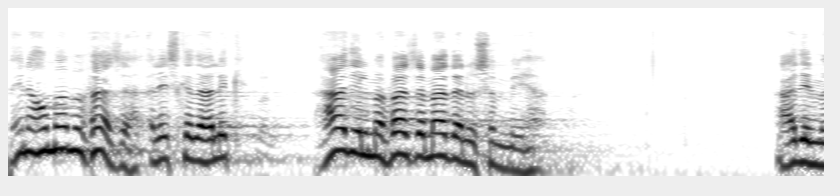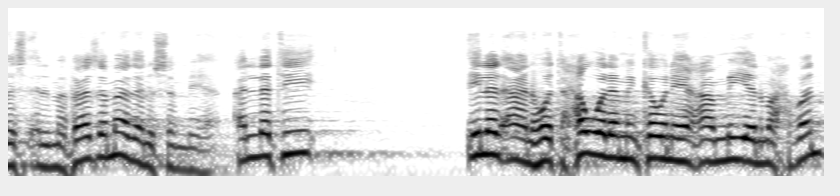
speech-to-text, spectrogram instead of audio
بينهما مفازة أليس كذلك؟ هذه المفازة ماذا نسميها؟ هذه المفازة ماذا نسميها؟ التي إلى الآن هو تحول من كونه عاميا محضا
